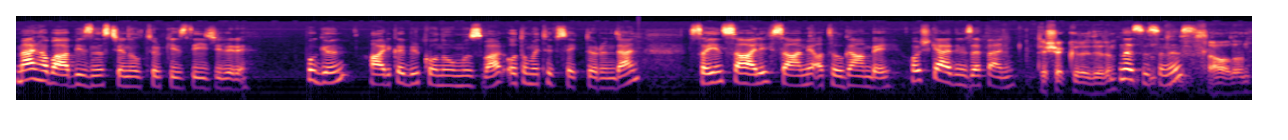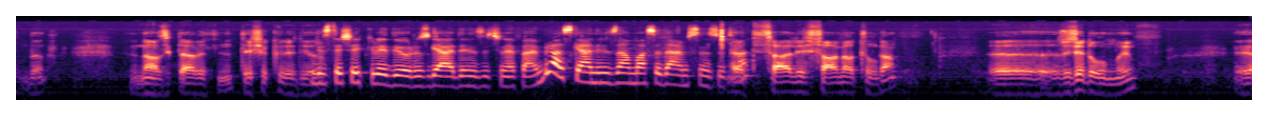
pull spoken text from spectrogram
Merhaba Business Channel Türk izleyicileri. Bugün harika bir konuğumuz var. Otomotiv sektöründen Sayın Salih Sami Atılgan Bey. Hoş geldiniz efendim. Teşekkür ederim. Nasılsınız? Sağ olun. Nazik davetini teşekkür ediyorum. Biz teşekkür ediyoruz geldiğiniz için efendim. Biraz kendinizden bahseder misiniz lütfen? Evet, Salih Sami Atılgan. Ee, Rize doğumluyum. Ee,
